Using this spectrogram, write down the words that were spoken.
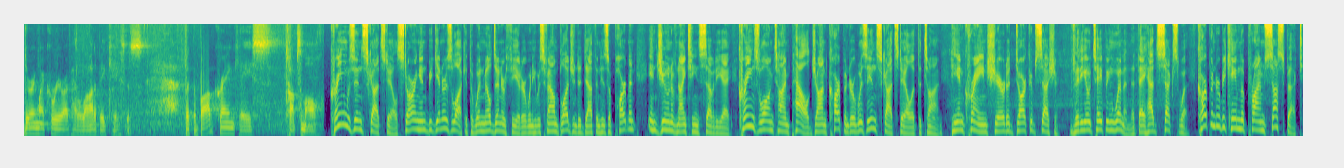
During my career, I've had a lot of big cases, but the Bob Crane case tops them all. Crane was in Scottsdale, starring in Beginner's Luck at the Windmill Dinner Theater when he was found bludgeoned to death in his apartment in June of 1978. Crane's longtime pal, John Carpenter, was in Scottsdale at the time. He and Crane shared a dark obsession videotaping women that they had sex with. Carpenter became the prime suspect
